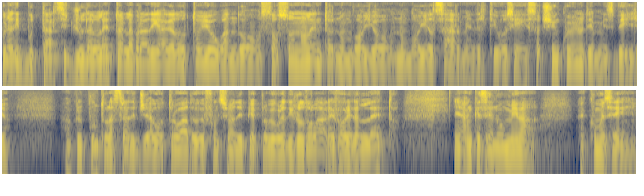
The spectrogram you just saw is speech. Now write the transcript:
quella di buttarsi giù dal letto è la pratica che adotto io quando sto sonnolento e non voglio, non voglio alzarmi, del tipo sì, sto 5 minuti e mi sveglio. A quel punto la strategia che ho trovato che funziona di più è proprio quella di rotolare fuori dal letto e anche se non mi va è come se,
